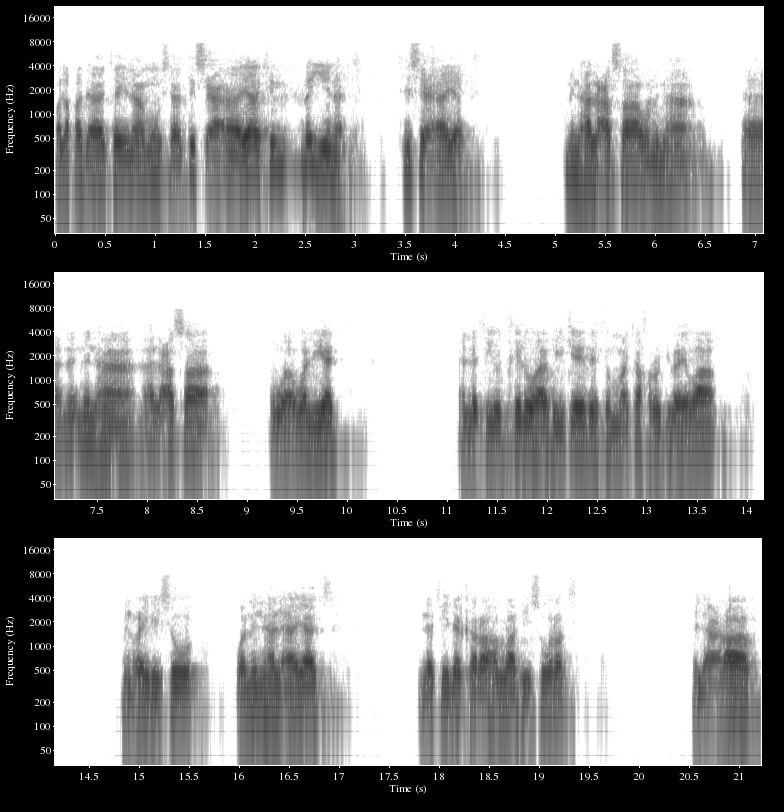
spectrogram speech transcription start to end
ولقد آتينا موسى تسع آيات بينات تسع آيات منها العصا ومنها منها العصا واليد التي يدخلها في جيبه ثم تخرج بيضاء من غير سوء ومنها الآيات التي ذكرها الله في سورة الأعراف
